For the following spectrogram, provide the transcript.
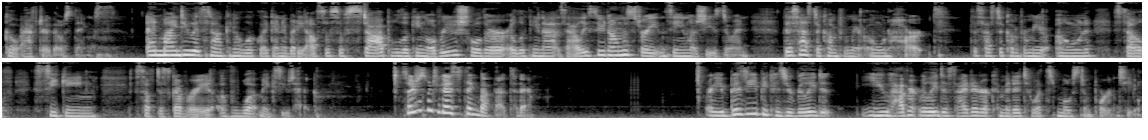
go after those things. And mind you, it's not going to look like anybody else's. So stop looking over your shoulder or looking at Sally Sue down the street and seeing what she's doing. This has to come from your own heart. This has to come from your own self seeking, self discovery of what makes you tick. So I just want you guys to think about that today. Are you busy because you're really you haven't really decided or committed to what's most important to you.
